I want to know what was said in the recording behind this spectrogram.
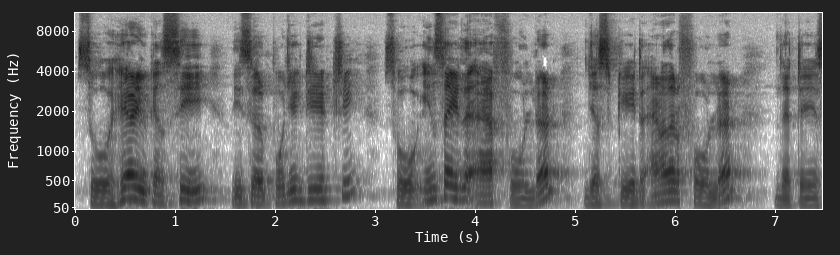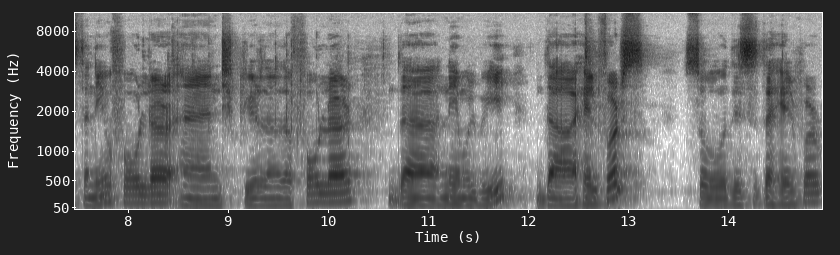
So here you can see this is project directory so inside the app folder just create another folder. That is the new folder and create another folder. The name will be the helpers. So this is the helper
